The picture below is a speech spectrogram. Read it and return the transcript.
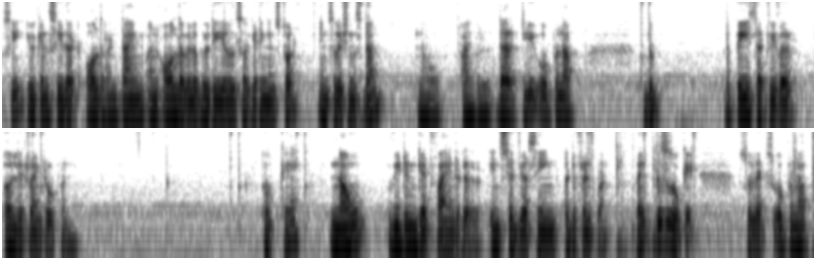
see you can see that all the runtime and all the available DLLs are getting installed. Installation is done. Now I will directly open up the the page that we were earlier trying to open. Okay. Now we didn't get 500 error. Instead we are seeing a different one right? This is okay so let's open up.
